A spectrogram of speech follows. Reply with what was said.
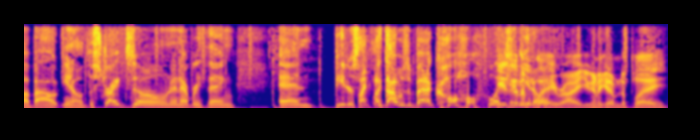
about you know the strike zone and everything. And Peter's like, like that was a bad call. like, He's going to you know, play, right? You're going to get him to play?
